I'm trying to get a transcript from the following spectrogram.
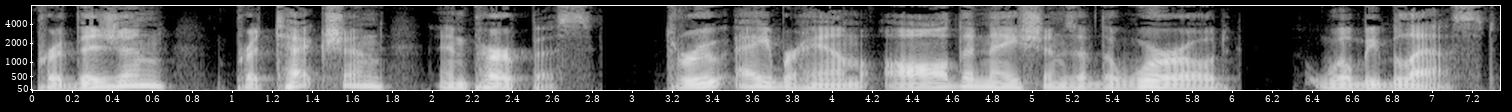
provision, protection, and purpose. Through Abraham, all the nations of the world will be blessed.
